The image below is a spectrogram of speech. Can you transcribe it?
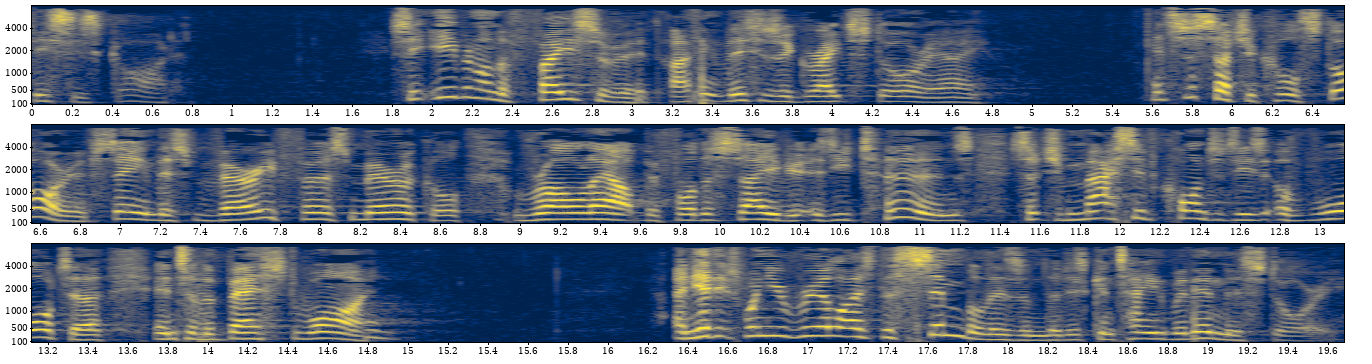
This is God. See, even on the face of it, I think this is a great story, eh? It's just such a cool story of seeing this very first miracle roll out before the Savior as he turns such massive quantities of water into the best wine. And yet, it's when you realize the symbolism that is contained within this story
